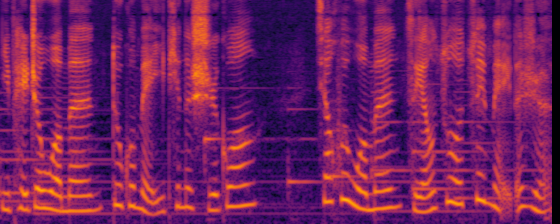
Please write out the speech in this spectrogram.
你陪着我们度过每一天的时光，教会我们怎样做最美的人。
